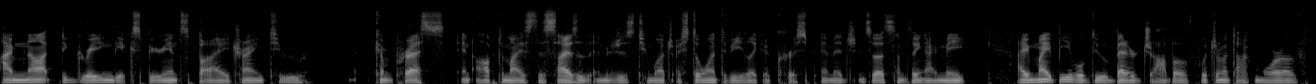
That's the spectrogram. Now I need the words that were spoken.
I'm not degrading the experience by trying to compress and optimize the size of the images too much. I still want it to be like a crisp image. And so that's something I may I might be able to do a better job of, which I'm going to talk more of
